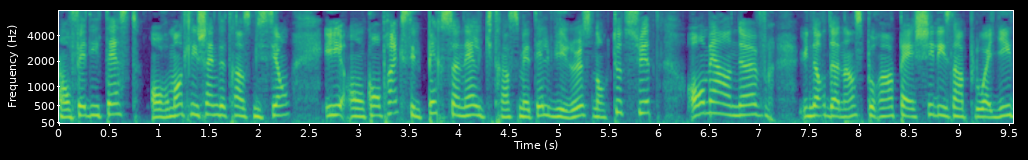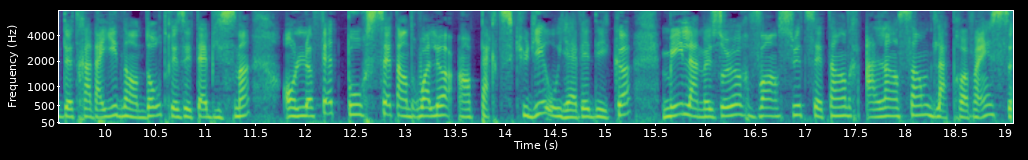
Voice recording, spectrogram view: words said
On fait des tests, on remonte les chaînes de transmission et on comprend que c'est le personnel qui transmettait le virus. Donc tout de suite, on met en œuvre une ordonnance pour empêcher les employés de travailler dans d'autres établissements. On l'a fait pour cet endroit-là en particulier où il y avait des cas, mais la mesure va ensuite s'étendre à l'ensemble de la province.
